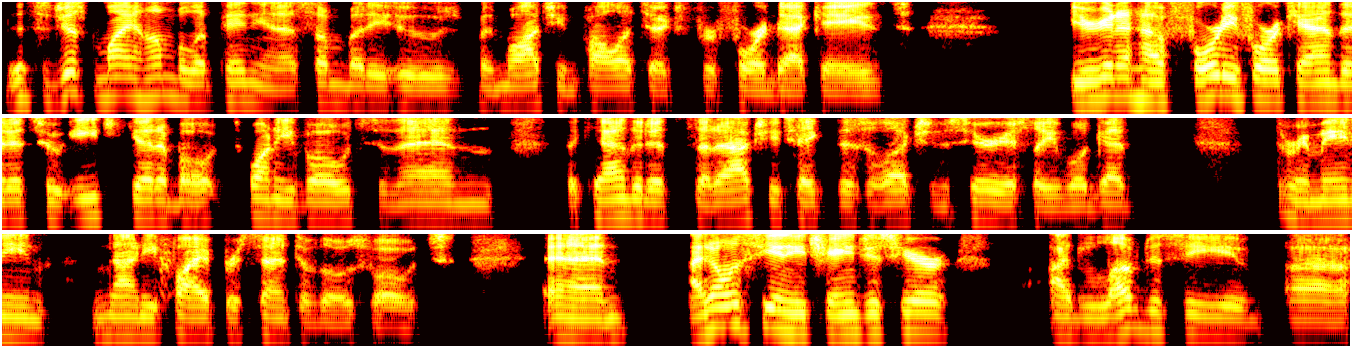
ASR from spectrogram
this is just my humble opinion as somebody who's been watching politics for four decades. You're going to have 44 candidates who each get about 20 votes, and then the candidates that actually take this election seriously will get the remaining 95% of those votes. And I don't see any changes here. I'd love to see, uh,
